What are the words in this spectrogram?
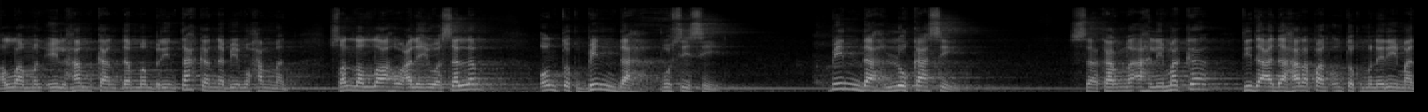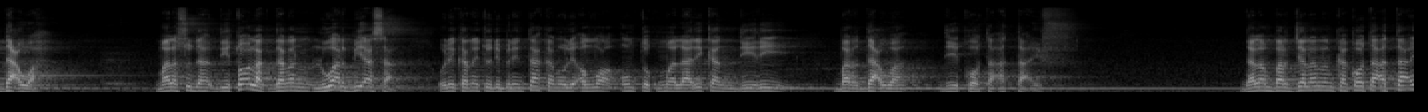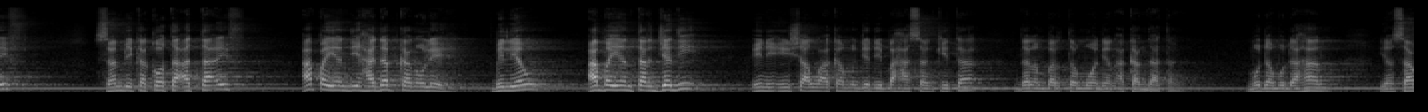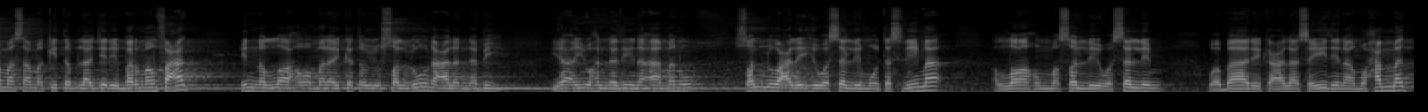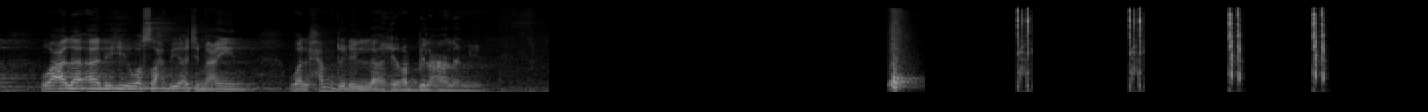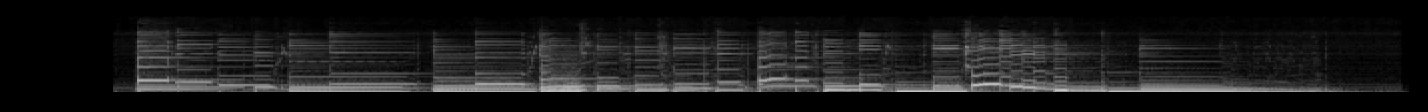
Allah menilhamkan dan memerintahkan Nabi Muhammad sallallahu alaihi wasallam untuk pindah posisi. Pindah lokasi. Karena ahli Makkah tidak ada harapan untuk menerima dakwah. Malah sudah ditolak dengan luar biasa. Oleh karena itu diperintahkan oleh Allah untuk melarikan diri berdakwah di kota At-Taif. Dalam perjalanan ke kota At-Taif, sambil ke kota At-Taif, apa yang dihadapkan oleh beliau, apa yang terjadi, ini insya Allah akan menjadi bahasan kita dalam pertemuan yang akan datang. Mudah-mudahan yang sama-sama kita belajar bermanfaat. Inna Allah wa malaikatahu yusalluna ala nabi. Ya ayuhalladzina amanu sallu alaihi wa sallimu taslima. Allahumma salli wa sallim wa barik ala sayyidina Muhammad wa ala alihi wa sahbihi ajma'in. Walhamdulillahi rabbil alamin.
